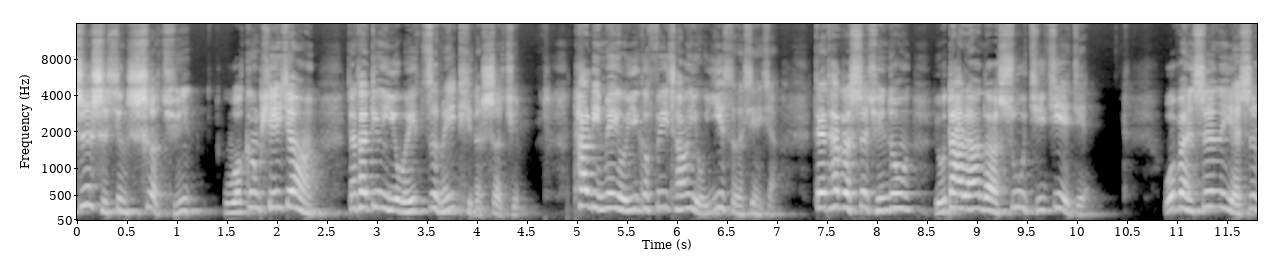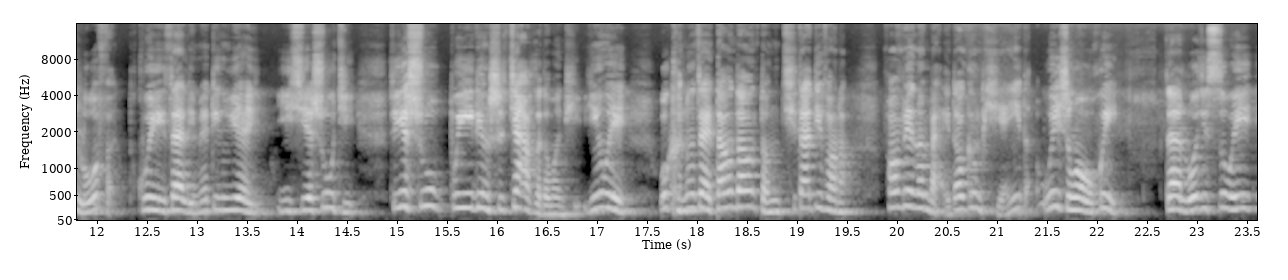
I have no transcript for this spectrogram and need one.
知识性社群，我更偏向将它定义为自媒体的社群。它里面有一个非常有意思的现象，在它的社群中有大量的书籍借鉴。我本身呢也是罗粉，会在里面订阅一些书籍。这些书不一定是价格的问题，因为我可能在当当等其他地方呢方便的买到更便宜的。为什么我会在逻辑思维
